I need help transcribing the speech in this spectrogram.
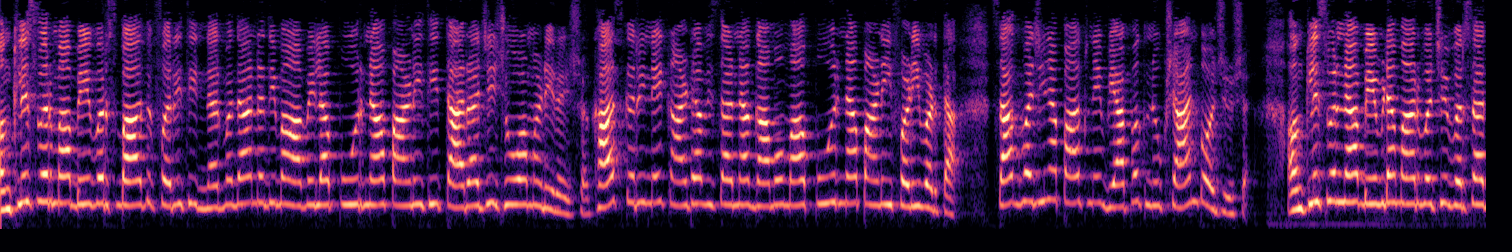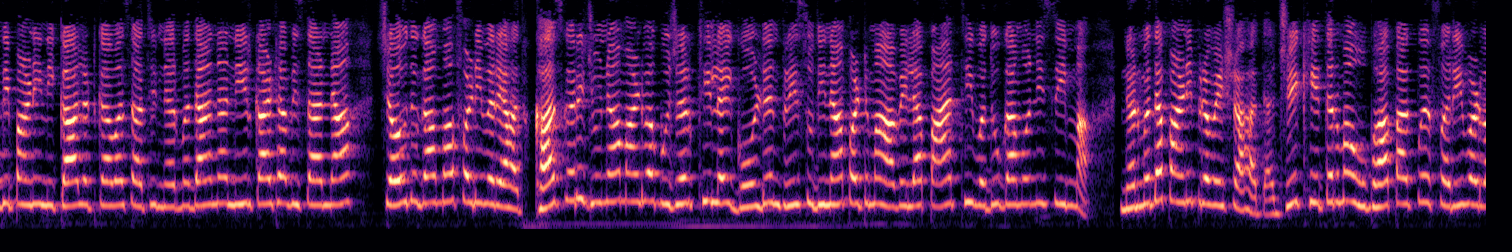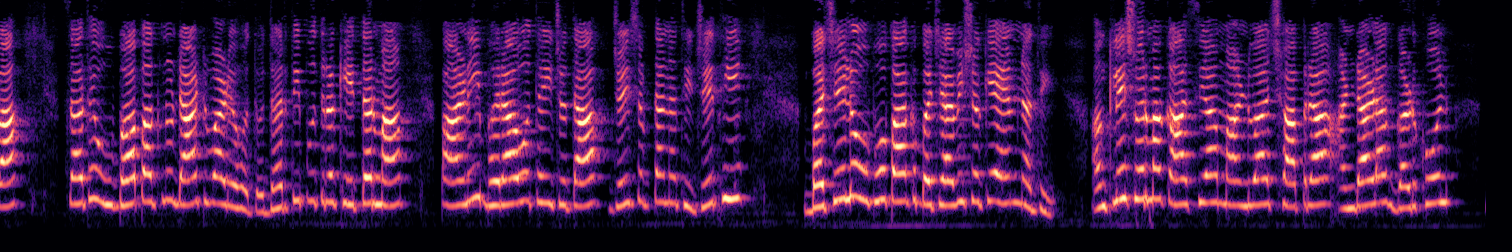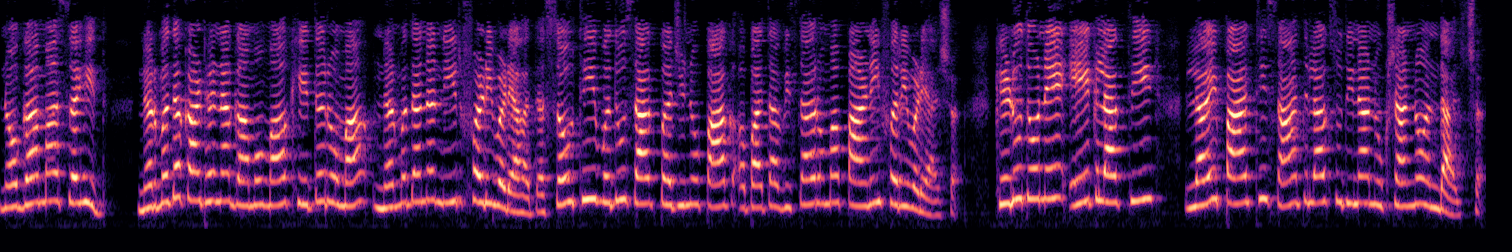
અંકલેશ્વરમાં બે વર્ષ બાદ ફરીથી નર્મદા નદીમાં આવેલા પૂરના પાણીથી તારાજી જોવા મળી રહી છે. ખાસ કરીને કાંઠા વિસ્તારના ગામોમાં પૂરના પાણી ફળી વળતા શાકભાજીના પાકને વ્યાપક નુકસાન પહોંચ્યું છે. અંકલેશ્વરના બેવડા માર્ગ વચ્ચે વરસાદી પાણી નિકાલ અટકાવવા સાથે નર્મદાના નીરકાંઠા વિસ્તારના ચૌદ ગામમાં ફળી વળ્યા હતા. ખાસ કરી જૂના માંડવા બુજર્ગથી લઈ ગોલ્ડન બ્રિજ સુધીના પટમાં આવેલા પાંચથી વધુ ગામોની સીમમાં નર્મદા પાણી પ્રવેશ્યા હતા. જે ખેતરમાં ઊભા પાક પર ફરી વળવા સાથે ઊભા પાકનો દાટ વાળ્યો હતો. ધરતીપુત્ર ખેતરમાં પાણી ભરાવો થઈ જતા જઈ શકતા નથી. જેથી બચેલો ઊભો પાક બચાવી શકે એમ નથી. અંકલેશ્વરમાં કાસિયા, માંડવા, છાપરા, અંડાળા, ગડખોલ, નોગામા સહિત નર્મદા કાંઠાના ગામોમાં, ખેતરોમાં નર્મદાના નીર ફરી વળ્યા હતા. સૌથી વધુ શાકભાજીનો પાક અપાતા વિસ્તારોમાં પાણી ફરી વળ્યા છે. ખેડૂતોને એક લાખથી લઈ પાંચથી સાત લાખ સુધીના નુકસાનનો અંદાજ છે.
